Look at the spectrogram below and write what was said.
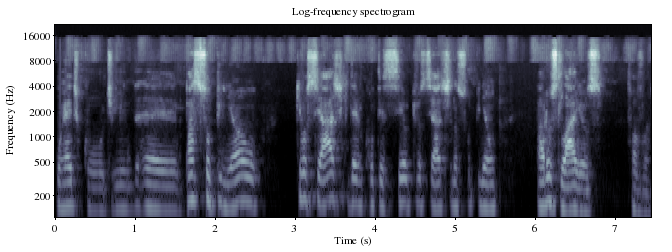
o head coach. É, passa sua opinião, que você acha que deve acontecer, o que você acha, na sua opinião, para os Lions, por favor.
